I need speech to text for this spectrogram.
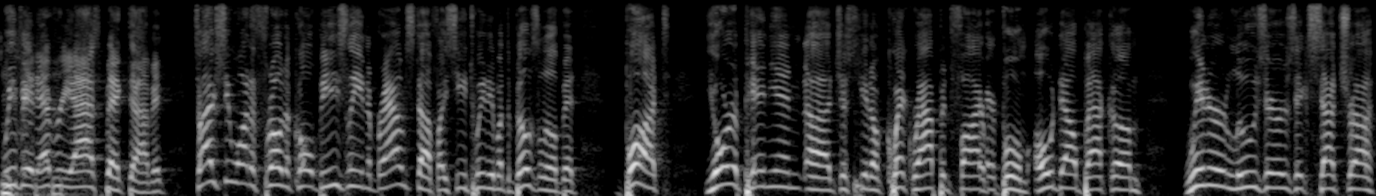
we've hit every aspect of it. So I actually want to throw to Cole Beasley and the Brown stuff. I see you tweeting about the Bills a little bit, but your opinion, uh, just you know, quick rapid fire, boom. Odell Beckham, winner, losers, etc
